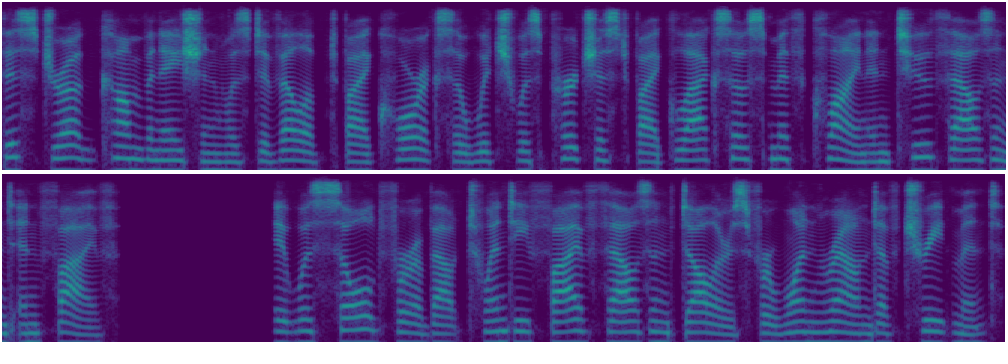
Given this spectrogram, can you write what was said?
This drug combination was developed by Corixa which was purchased by GlaxoSmithKline in 2005. It was sold for about $25,000 for one round of treatment.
